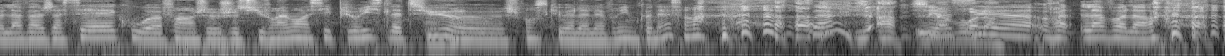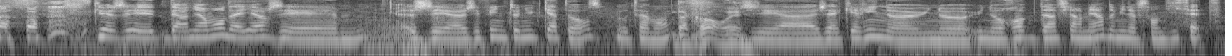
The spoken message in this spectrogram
euh, lavage à sec ou euh, enfin, je, je suis vraiment assez puriste là-dessus. Mhm. Je pense qu'à la laverie ils me connaissent. Hein. Ah, Je suis la assez, voilà. la voilà. Parce que j'ai dernièrement d'ailleurs j'ai j'ai fait une tenue de 14 notamment. D'accord, ouais. J'ai j'ai acquéri une, une, une robe d'infirmière de 1917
